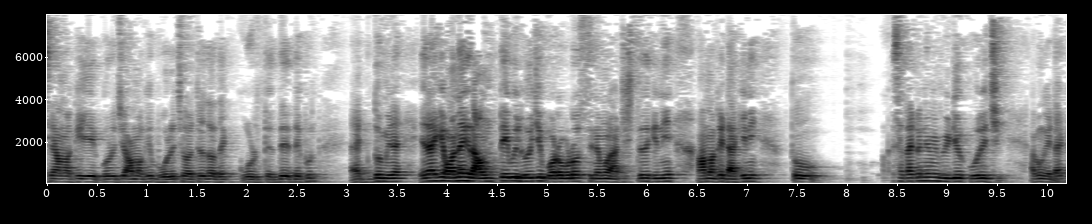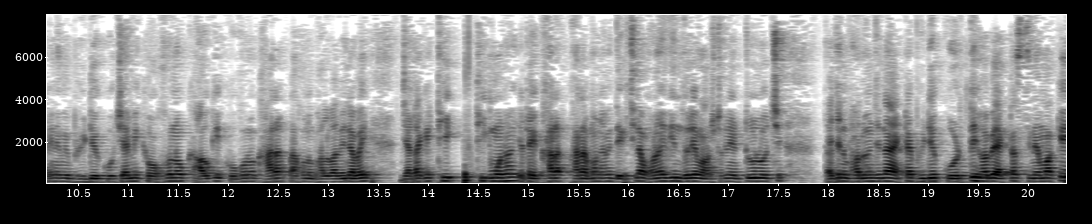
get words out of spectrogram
সে আমাকে ইয়ে করেছে, আমাকে বলেছে হয়তো তাদের করতে দে। দেখুন, একদমই না। এর আগে অনেক রাউন্ড টেবিল হয়েছে বড় বড় সিনেমার আর্টিস্টদেরকে নিয়ে আমাকে ডাকেনি। তো সেটাকে নিয়ে আমি ভিডিও করেছি এবং এটাকে নিয়ে আমি ভিডিও করছি। আমি কখনো কাউকে, কখনো খারাপ, কখনো ভালো ভাবি না ভাই। যেটাকে ঠিক ঠিক মনে হয়, যেটাকে খারাপ খারাপ মনে আমি দেখছিলাম। অনেকদিন ধরে মাস্টার নিয়ে টুল হচ্ছে। তাই জন্য ভাবলাম যে না, একটা ভিডিও করতে হবে। একটা সিনেমাকে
